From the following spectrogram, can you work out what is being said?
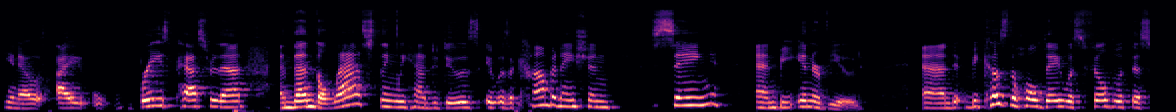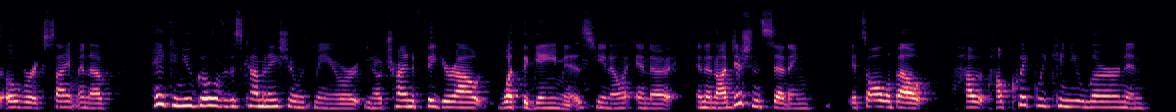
you know, I breezed past through that. And then the last thing we had to do is it was a combination sing and be interviewed. And because the whole day was filled with this overexcitement of, hey, can you go over this combination with me? Or, you know, trying to figure out what the game is, you know, in a in an audition setting, it's all about how how quickly can you learn and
